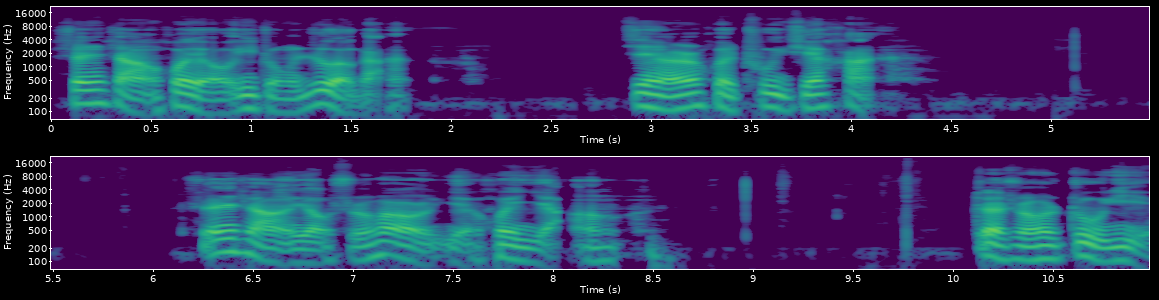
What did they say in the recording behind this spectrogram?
身上会有一种热感，进而会出一些汗，身上有时候也会痒。这时候注意，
